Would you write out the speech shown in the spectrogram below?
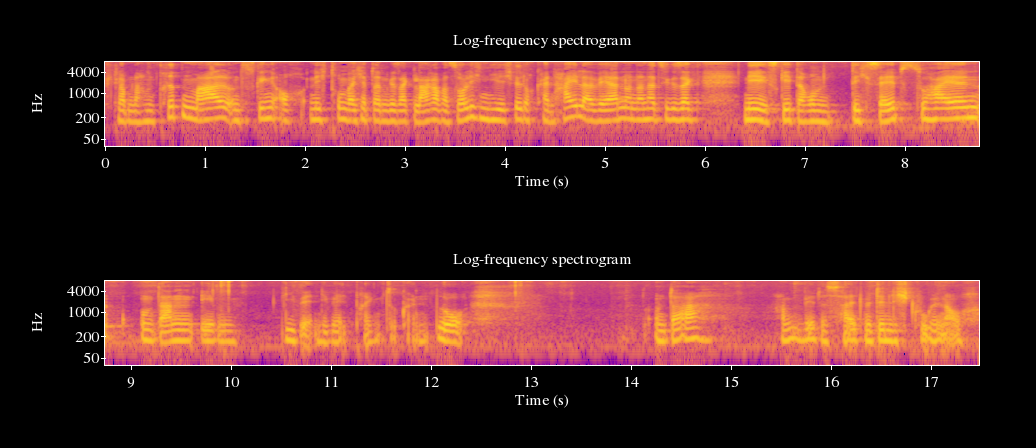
ich glaube, nach dem dritten Mal, und es ging auch nicht drum, weil ich habe dann gesagt, Lara, was soll ich denn hier? Ich will doch kein Heiler werden. Und dann hat sie gesagt, nee, es geht darum, dich selbst zu heilen, um dann eben Liebe in die Welt bringen zu können. So. Und da haben wir das halt mit den Lichtkugeln auch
